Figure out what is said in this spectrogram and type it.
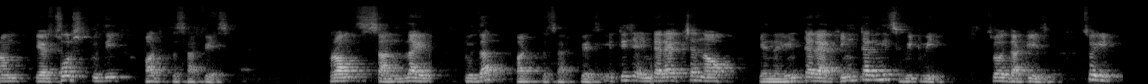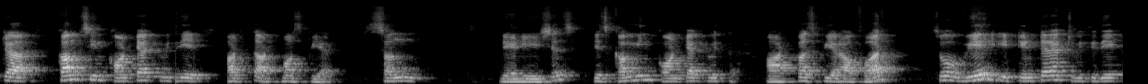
from a source to the earth surface, from sunlight to the earth surface. It is interaction of an interact. Inter means between. So that is. So it uh, comes in contact with the earth atmosphere. Sun radiations is come in contact with atmosphere of earth. So where it interacts with the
